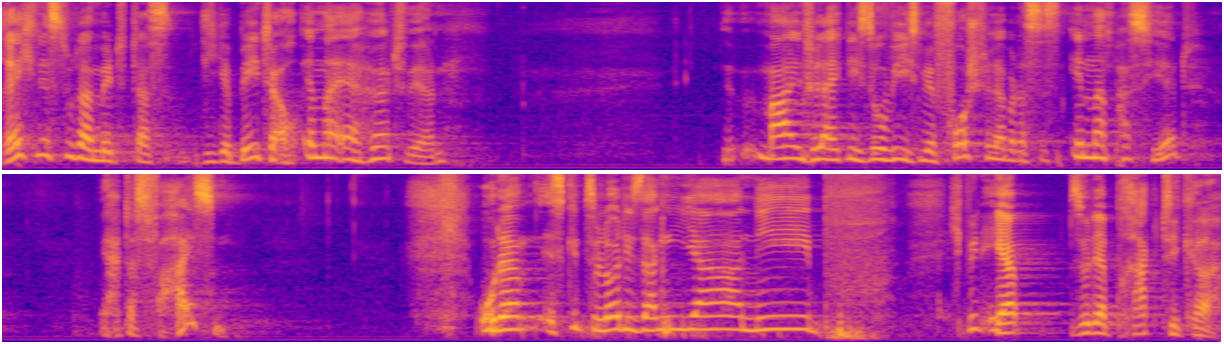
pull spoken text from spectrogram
Rechnest du damit, dass die Gebete auch immer erhört werden? Malen vielleicht nicht so, wie ich es mir vorstelle, aber dass es immer passiert? Er hat das verheißen. Oder es gibt so Leute, die sagen, ja, nee, pff, ich bin eher so der Praktiker.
